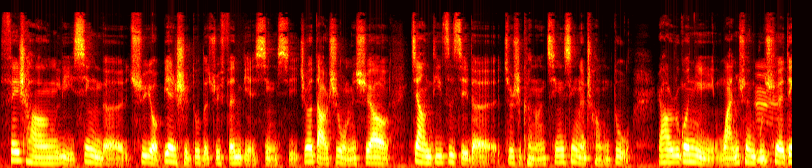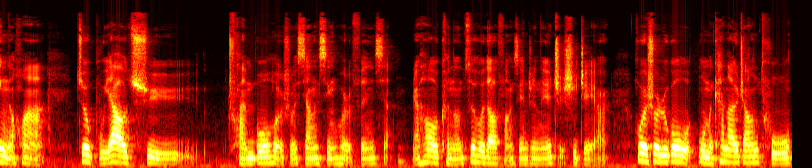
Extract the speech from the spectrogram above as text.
非常理性的去有辨识度的去分别信息，这就导致我们需要降低自己的就是可能轻信的程度。然后，如果你完全不确定的话，就不要去传播或者说相信或者分享。然后，可能最后一道防线真的也只是这样。或者说，如果我我们看到一张图，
